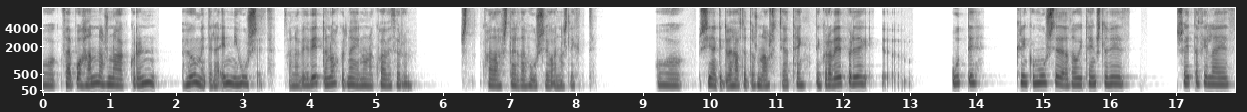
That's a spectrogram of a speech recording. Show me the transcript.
Og það er búið að hanna svona grunn hugmyndina inn í húsið. Þannig að við vitum nokkur neginn núna hvað við þurfum hvaða stærða húsi og annars líkt og síðan getum við haft þetta svona árstíð að tengt einhverja viðbyrði uh, úti kringum húsið eða þá í tengslu við sveitafélagið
